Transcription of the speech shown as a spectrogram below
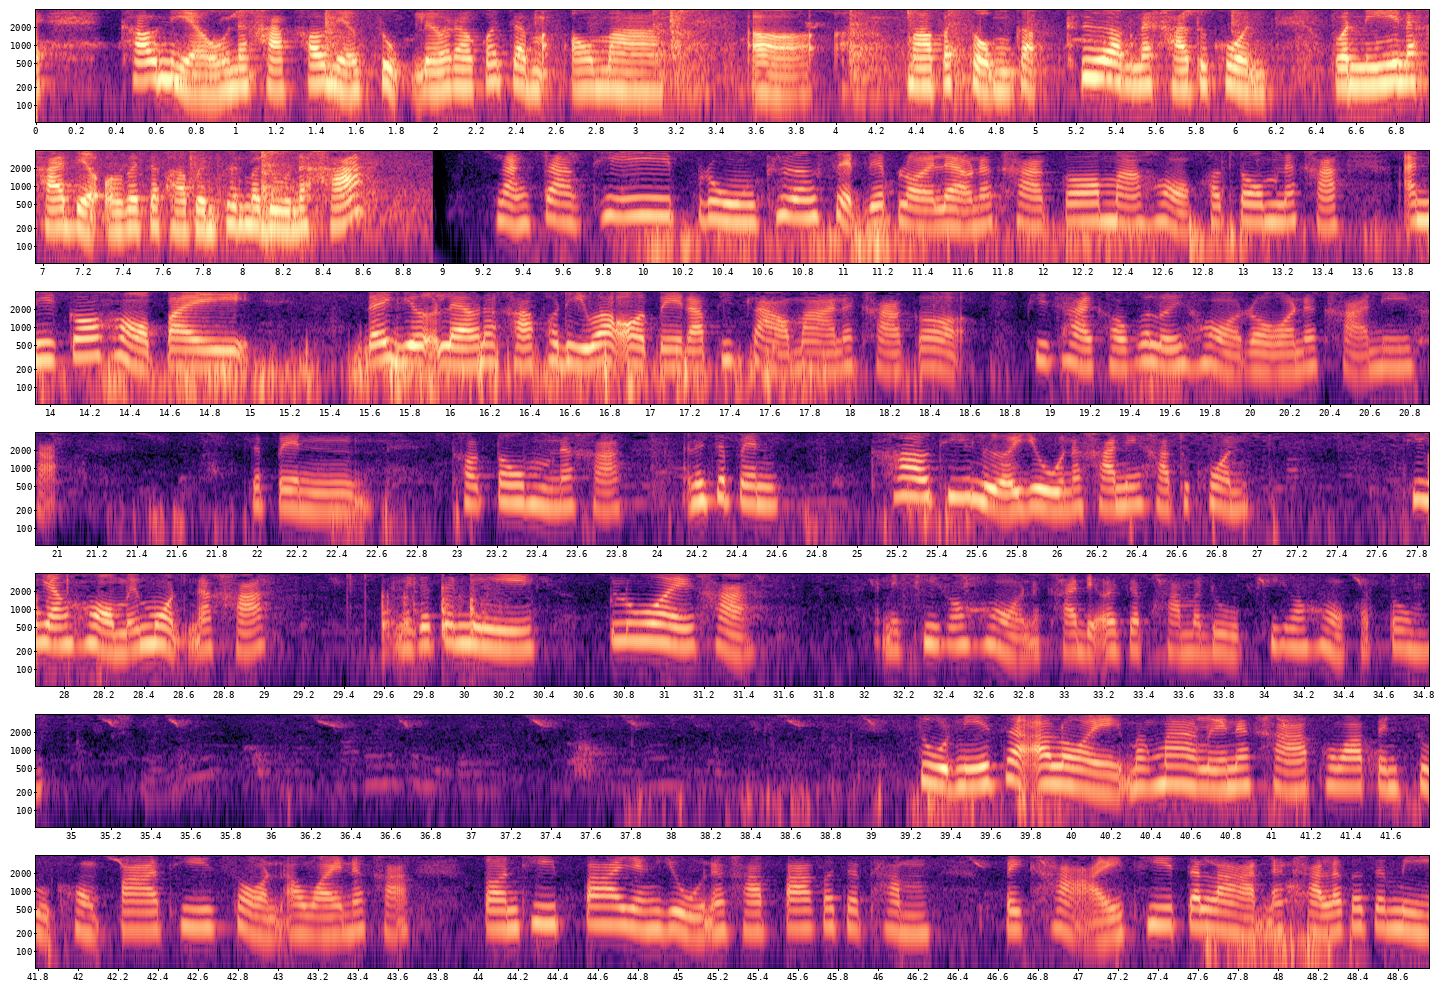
ข้าวเหนียวนะคะข้าวเหนียวสุกแล้วเราก็จะเอามาเอ่อมาผสมกับเครื่องนะคะ ทุกคนวันนี้นะคะ เดี๋ยวออยก็จะพาเพื่อนๆมาดูนะคะหลังจากที่ปรุงเครื่องเสร็จเรียบร้อยแล้วนะคะ ก็มาห่อข้าวต้มนะคะ อันนี้ก็ห่อไป ได้เยอะแล้วนะคะ พอดีว่าออยไปรับพี่สาวมานะคะ ก็พี่ชายเขาก็เลยห่อรอนะคะนี่ค่ะ จะเป็นข้าวต้มนะคะ อันนี้จะเป็นข้าวที่เหลืออยู่นะคะนี่ค่ะทุกคนที่ยังห่อไม่หมดนะคะ อันนี้ก็จะมีกล้วยค่ะ อันนี้พี่เขาห่อนะคะ เดี๋ยวเราจะพามาดูพี่เขาห่อข้าวต้ม สูตรนี้จะอร่อยมากๆเลยนะคะ เพราะว่าเป็นสูตรของป้าที่สอนเอาไว้นะคะ ตอนที่ป้ายังอยู่นะคะ ป้าก็จะทำไปขายที่ตลาดนะคะ แล้วก็จะมี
